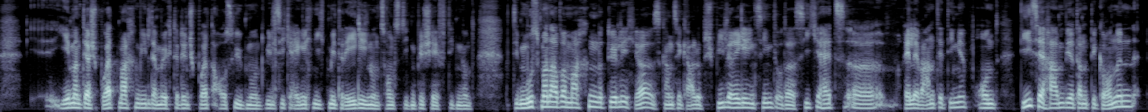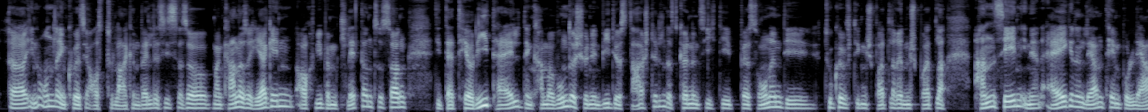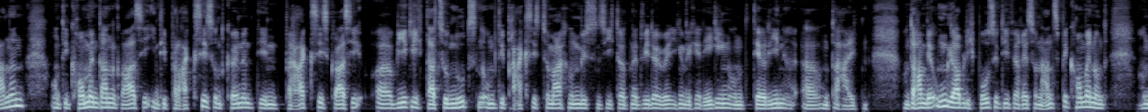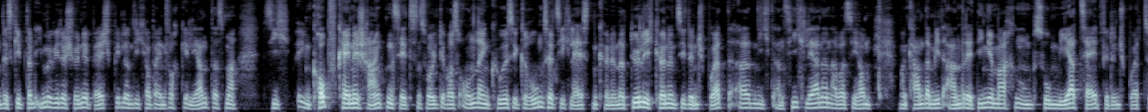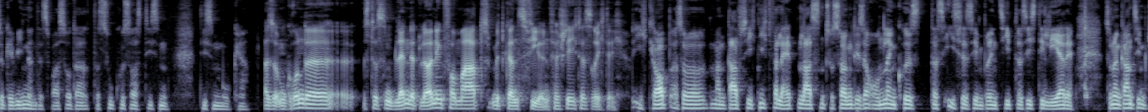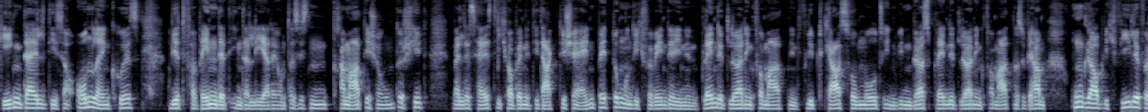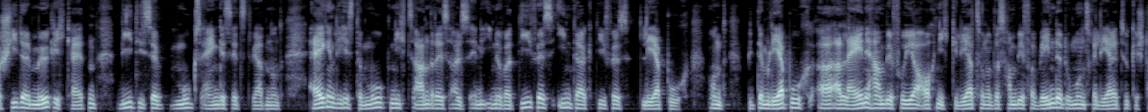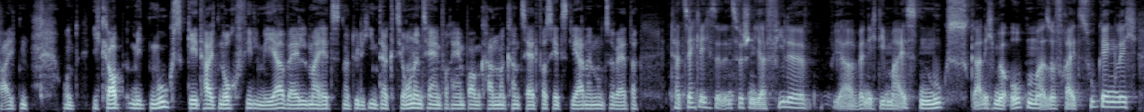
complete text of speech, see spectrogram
jemand, der Sport machen will, der möchte den Sport ausüben und will sich eigentlich nicht mit Regeln und sonstigen beschäftigen. Und die muss man aber machen natürlich. Ja, es ist ganz egal, ob es Spielregeln sind oder sicherheitsrelevante Dinge. Und diese haben wir dann begonnen, äh, in Online-Kurse auszulagern, weil das ist also, man kann also hergehen, auch wie beim Klettern zu sagen, die, der Theorieteil, den kann man wunderschön in Videos darstellen. Das können sich die Personen, die zukünftigen Sportlerinnen und Sportler ansehen, in ihrem eigenen Lerntempo lernen und die kommen dann quasi in die Praxis und können den Praxis quasi wirklich dazu nutzen, um die Praxis zu machen und müssen sich dort nicht wieder über irgendwelche Regeln und Theorien äh, unterhalten. Und da haben wir unglaublich positive Resonanz bekommen und, und es gibt dann immer wieder schöne Beispiele, Beispiel und ich habe einfach gelernt, dass man sich im Kopf keine Schranken setzen sollte, was Online-Kurse grundsätzlich leisten können. Natürlich können sie den Sport äh, nicht an sich lernen, aber sie haben, man kann damit andere Dinge machen, um so mehr Zeit für den Sport zu gewinnen. Das war so der, der Sukkus aus diesem, diesem MOOC. Ja. Also im Grunde äh, ist das ein Blended Learning Format mit ganz vielen. Verstehe ich das richtig? Ich glaube, also man darf sich nicht verleiten lassen zu sagen, dieser Online-Kurs, das ist es im Prinzip, das ist die Lehre, sondern ganz im Gegenteil, dieser Online-Kurs wird verwendet in der Lehre. Und das ist ein dramatischer Unterschied, weil das heißt, ich habe eine didaktische Einbettung und ich verwende ihn in Blended Learning Formaten, in Flipped Classroom Modes, in Inverse Blended Learning Formaten. Also wir haben unglaublich viele verschiedene Möglichkeiten, wie diese MOOCs eingesetzt werden. Und eigentlich ist der MOOC nichts anderes als ein innovatives, interaktives Lehrbuch. Und mit dem Lehrbuch äh, alleine haben wir früher auch nicht gelehrt, sondern das haben wir verwendet, um unsere Lehre zu gestalten. Und ich glaube, mit MOOCs geht halt noch viel mehr, weil man jetzt natürlich Interaktionen sehr einfach einbauen kann, man kann zeitversetzt lernen und so weiter. Tatsächlich sind inzwischen ja viele, ja, wenn nicht die meisten MOOCs gar nicht mehr open, also frei zugänglich.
